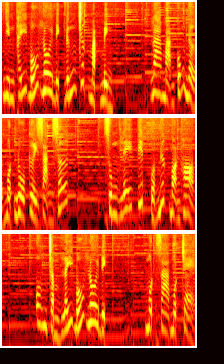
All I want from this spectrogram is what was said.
nhìn thấy bố lôi địch đứng trước mặt mình. La Mạn cũng nở một nụ cười rạng rỡ, dùng lễ tiết của nước bọn họ, ôm chầm lấy bố lôi địch. Một già một trẻ,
